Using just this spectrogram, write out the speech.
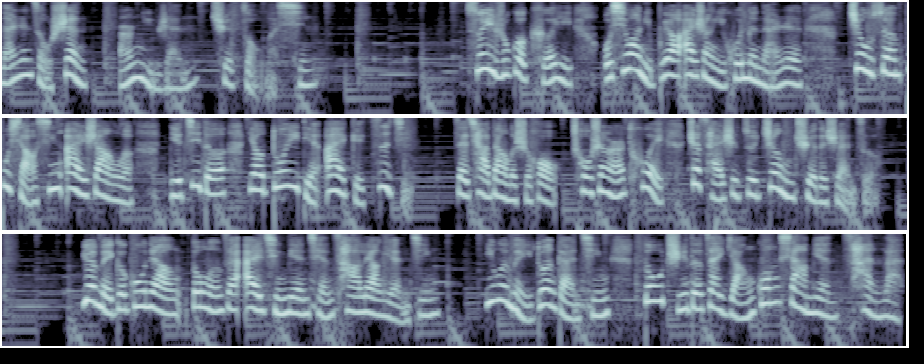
男人走肾，而女人却走了心。所以，如果可以，我希望你不要爱上已婚的男人。就算不小心爱上了，也记得要多一点爱给自己，在恰当的时候抽身而退，这才是最正确的选择。愿每个姑娘都能在爱情面前擦亮眼睛，因为每段感情都值得在阳光下面灿烂。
